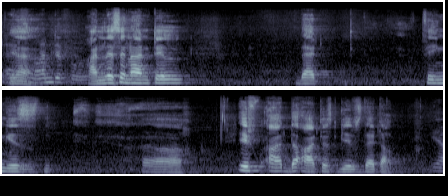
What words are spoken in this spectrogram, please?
That's yeah. Wonderful. Unless and until that thing is, uh, if uh, the artist gives that up, yeah.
